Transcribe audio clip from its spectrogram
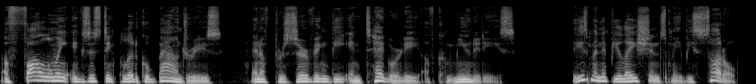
of following existing political boundaries, and of preserving the integrity of communities. These manipulations may be subtle,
